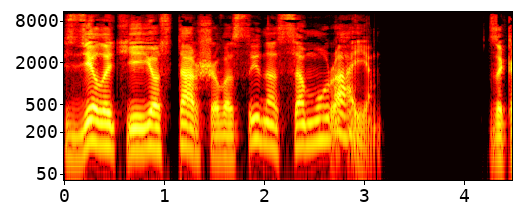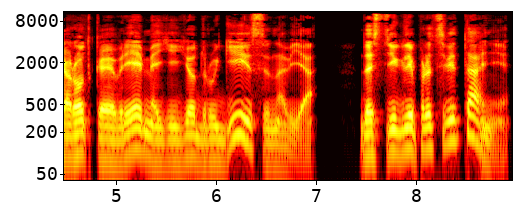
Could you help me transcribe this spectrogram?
сделать ее старшего сына самураем. За короткое время ее другие сыновья достигли процветания.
